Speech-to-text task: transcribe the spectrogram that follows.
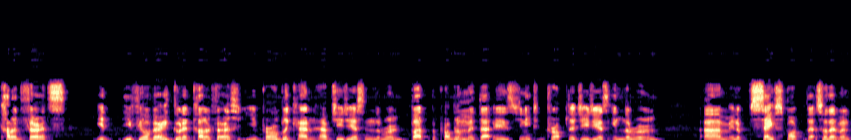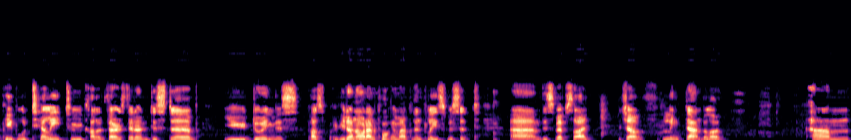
colored ferrets, it, if you're very good at colored ferrets, you probably can have GGS in the room, but the problem with that is you need to drop the GGS in the room um, in a safe spot that so that when people tally to colored ferrets, they don't disturb you doing this puzzle. If you don't know what I'm talking about, then please visit um, this website, which I've linked down below. Um,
